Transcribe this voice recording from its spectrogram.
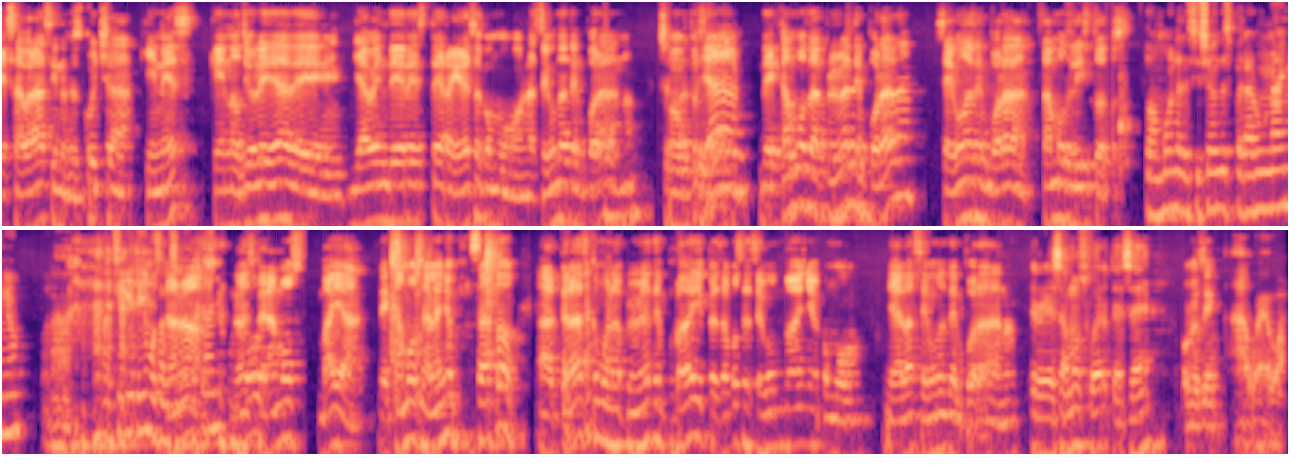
que sabrá si nos escucha quién es, que nos dio la idea de ya vender este regreso como la segunda temporada, ¿no? Como, pues ya dejamos la primera temporada, segunda temporada, estamos listos. tomamos la decisión de esperar un año para. Así que dijimos al No, siguiente año. no, no todo. esperamos, vaya, dejamos el año pasado atrás como la primera temporada y empezamos el segundo año como ya la segunda temporada, ¿no? Regresamos fuertes, ¿eh? Porque sí. Ah, huevo.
